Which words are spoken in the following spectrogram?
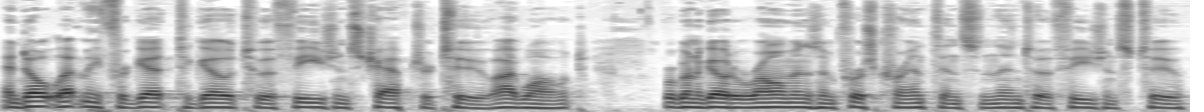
And don't let me forget to go to Ephesians chapter 2. I won't. We're going to go to Romans and 1 Corinthians and then to Ephesians 2.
